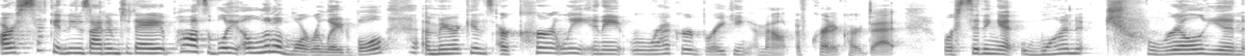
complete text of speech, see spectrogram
Our second news item today, possibly a little more relatable. Americans are currently in a record breaking amount of credit card debt. We're sitting at $1 trillion.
